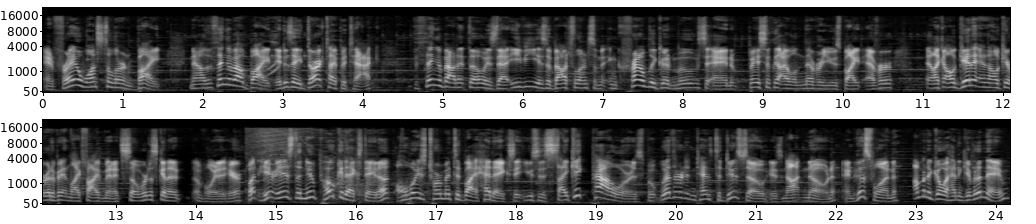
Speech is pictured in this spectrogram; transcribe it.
And Freya wants to learn Bite. Now, the thing about Bite, it is a Dark-type attack, the thing about it, though, is that Eevee is about to learn some incredibly good moves, and basically I will never use Bite ever. Like, I'll get it and I'll get rid of it in like five minutes, so we're just gonna avoid it here. But here is the new Pokedex data. Always tormented by headaches, it uses psychic powers, but whether it intends to do so is not known. And this one, I'm gonna go ahead and give it a name.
